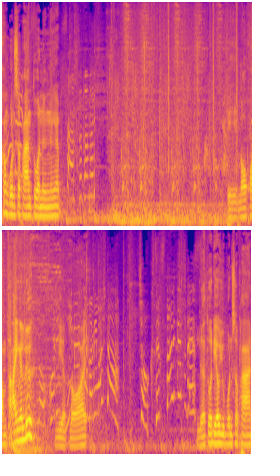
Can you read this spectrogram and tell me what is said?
ข้างบนสะพานตัวหนึ่งนะครับเอรอความตายเงินหรือเรียบร้อย เหลือตัวเดียวอยู่บนสะพาน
